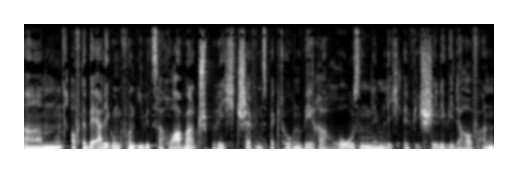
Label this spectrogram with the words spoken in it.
Ähm, auf der Beerdigung von Ivica Horvath spricht Chefinspektorin Vera Rosen, nämlich Elfi Schelevi, darauf an,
